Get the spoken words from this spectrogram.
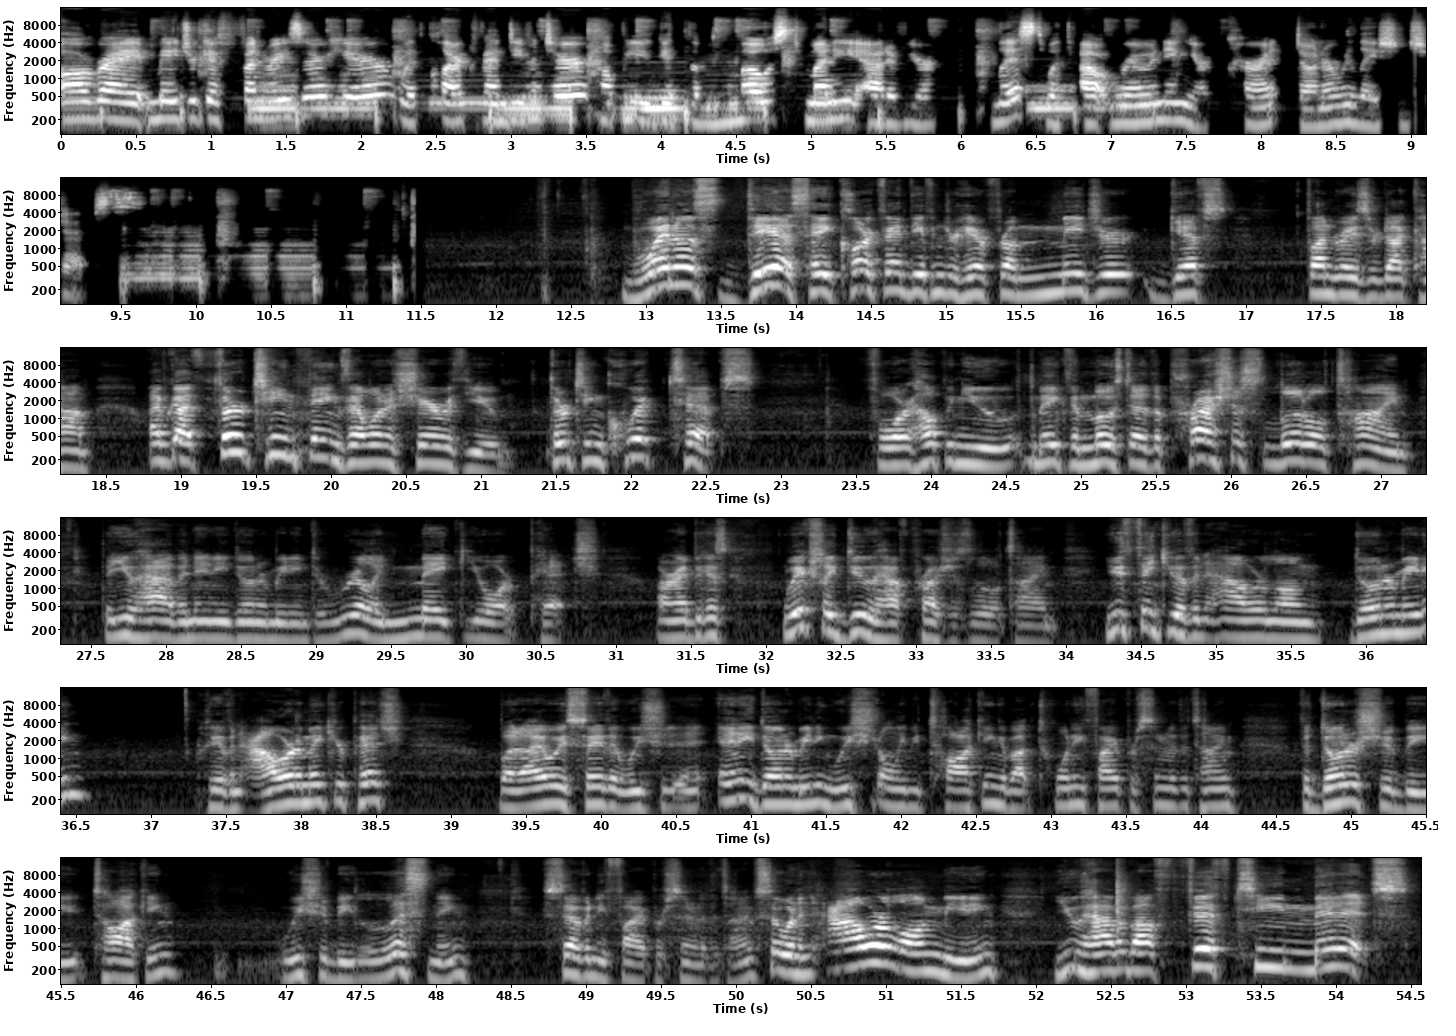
All right, major gift fundraiser here with Clark Van Deventer, helping you get the most money out of your list without ruining your current donor relationships. Buenos dias. Hey, Clark Van Deventer here from MajorGiftsFundraiser.com. I've got 13 things I want to share with you. 13 quick tips for helping you make the most out of the precious little time that you have in any donor meeting to really make your pitch. All right, because we actually do have precious little time. You think you have an hour long donor meeting, so you have an hour to make your pitch. But I always say that we should, in any donor meeting, we should only be talking about 25% of the time. The donor should be talking. We should be listening 75% of the time. So in an hour long meeting, you have about 15 minutes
